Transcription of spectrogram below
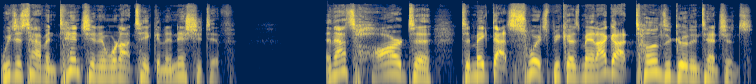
we just have intention and we're not taking initiative. And that's hard to, to make that switch because, man, I got tons of good intentions.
